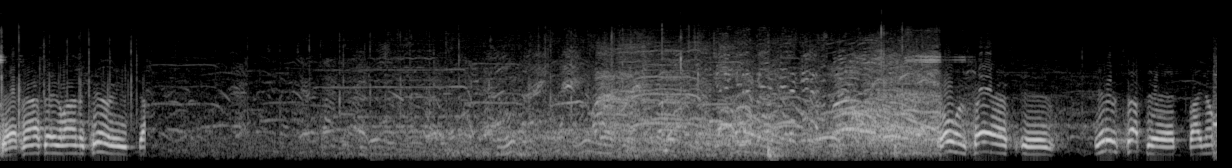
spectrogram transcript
Seth Nottingham on the carry. Colin's pass is intercepted by number.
